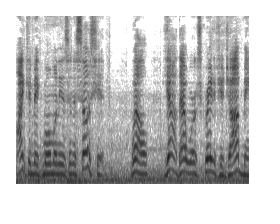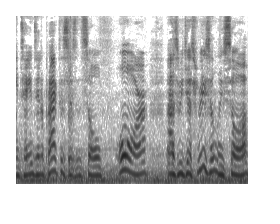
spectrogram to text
I can make more money as an associate. Well, yeah, that works great if your job maintains and a practice isn't sold. Or, as we just recently saw,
